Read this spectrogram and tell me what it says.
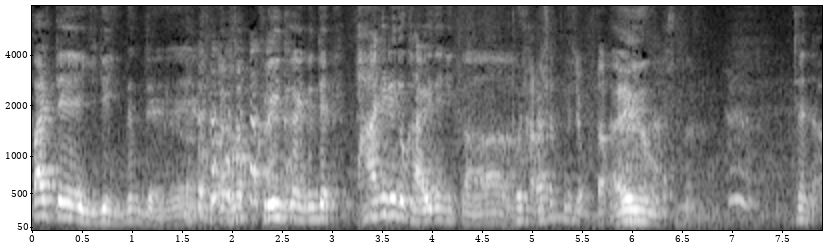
빨대 이게 있는데 어? 그레이드가 있는데 반이라도 가야 되니까. 더 잘하셨던데 저보다. 아유 무슨 말. 하여튼 아,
